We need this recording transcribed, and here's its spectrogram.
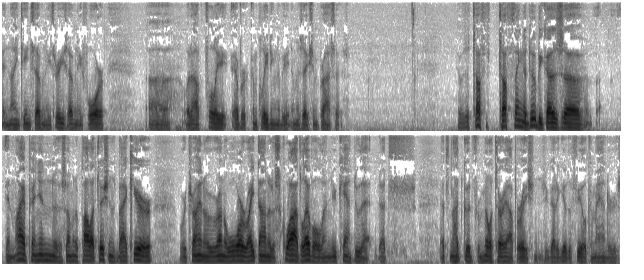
in 1973, 74 uh, without fully ever completing the Vietnamization process. It was a tough, tough thing to do because, uh, in my opinion, uh, some of the politicians back here we're trying to run a war right down at a squad level, and you can't do that. That's that's not good for military operations. You've got to give the field commanders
